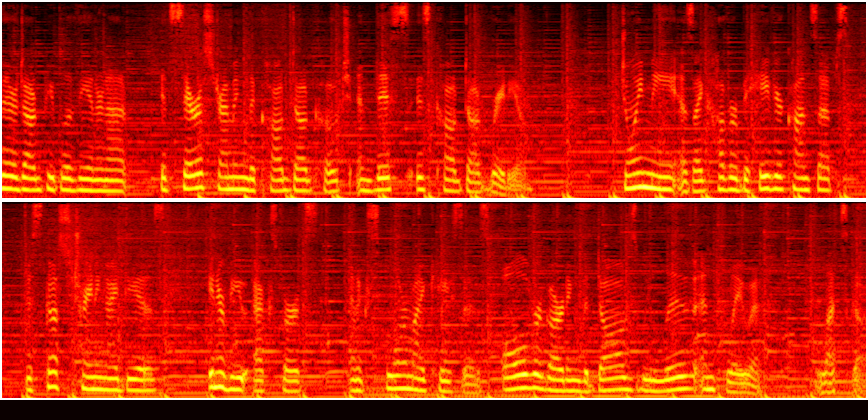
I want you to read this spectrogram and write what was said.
there, dog people of the internet. It's Sarah Stremming, the Cog Dog Coach, and this is Cog Dog Radio. Join me as I cover behavior concepts, discuss training ideas, interview experts, and explore my cases, all regarding the dogs we live and play with. Let's go.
